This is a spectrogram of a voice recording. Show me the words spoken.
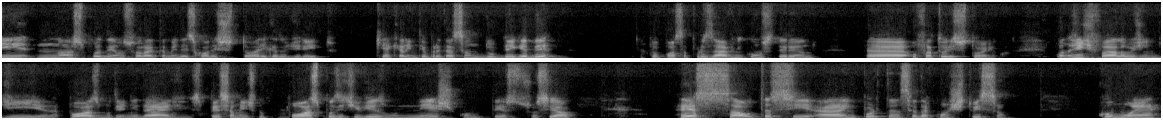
E nós podemos falar também da escola histórica do direito, que é aquela interpretação do BGB, proposta por Zavni, considerando uh, o fator histórico. Quando a gente fala hoje em dia da pós-modernidade, especialmente do pós-positivismo neste contexto social, ressalta-se a importância da Constituição. Como é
